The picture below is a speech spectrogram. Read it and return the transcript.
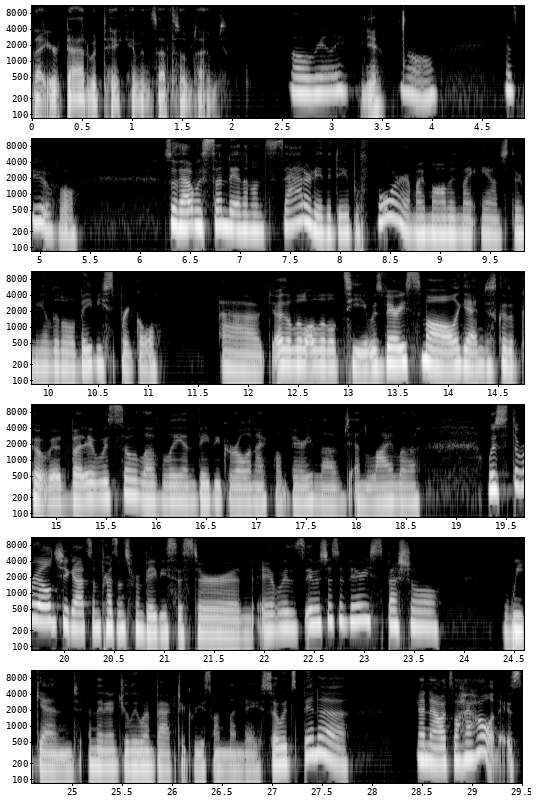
that your dad would take him and Seth sometimes." Oh, really? Yeah. Oh, that's beautiful. So that was Sunday, and then on Saturday, the day before, my mom and my aunts threw me a little baby sprinkle, uh, a little a little tea. It was very small, again, just because of COVID, but it was so lovely. And baby girl and I felt very loved, and Lila was thrilled. She got some presents from baby sister, and it was it was just a very special weekend. And then Aunt Julie went back to Greece on Monday, so it's been a, and now it's the high holidays.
